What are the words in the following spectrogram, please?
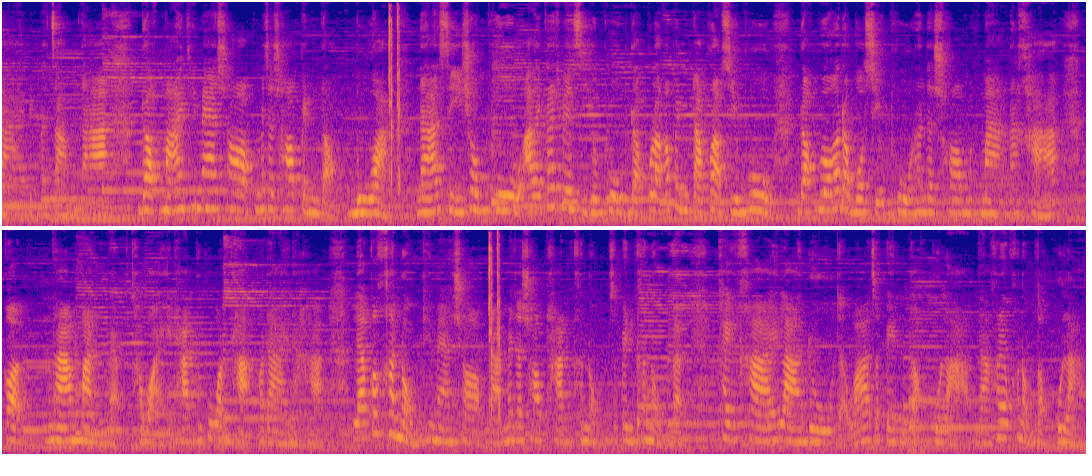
ได้ ประจำนะคะ ดอกไม้ที่แม่ชอบแม่จะชอบเป็นดอกบัวนะสีชมพู อะไรก็จะเป็นสีชมพู ดอกกุหลาบก็เป็นดอกกุหลาบสีชมพู ดอกบัวก็ดอกบัวสีชมพูท่านจะชอบมากๆนะคะก่อนน้ำมันแบบถวายให้ทานทุกวันพระก็ได้นะคะ แล้วก็ขนมที่แม่ชอบนะแม่จะชอบทานขนมจะเป็นขนมแบบคล้ายๆลาดู แต่ว่าจะเป็นดอกกุหลาบนะเขาเรียกขนมดอกกุหลาบ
